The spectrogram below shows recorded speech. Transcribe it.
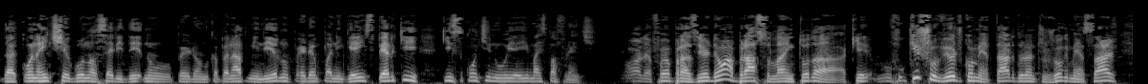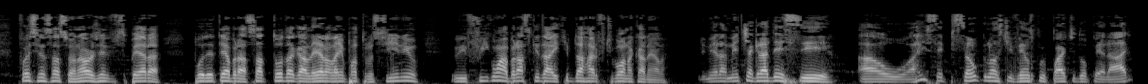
da, quando a gente chegou na Série D, no, perdão, no Campeonato Mineiro, não perdemos para ninguém. Espero que, que isso continue aí mais para frente. Olha, foi um prazer. Dê um abraço lá em toda aquele... o que choveu de comentário durante o jogo e mensagem foi sensacional. A gente espera poder ter abraçado toda a galera lá em patrocínio e fica um abraço aqui da equipe da Rádio Futebol na Canela. Primeiramente agradecer ao, a recepção que nós tivemos por parte do operário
